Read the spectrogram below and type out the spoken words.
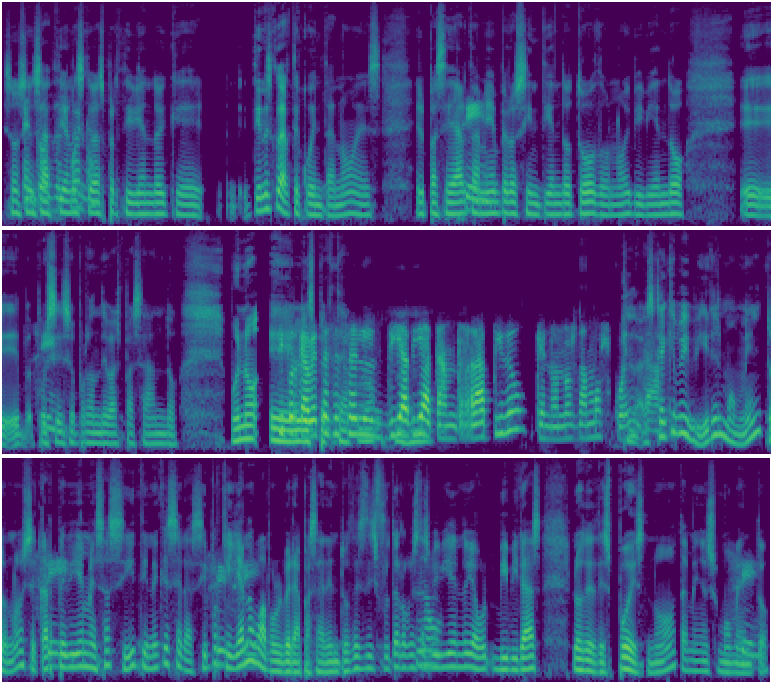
Son sensaciones que vas percibiendo y que tienes que darte cuenta, ¿no? Es el pasear también, pero sintiendo todo, ¿no? Y viviendo, eh, pues eso, por donde vas pasando. Bueno, sí, porque a veces es el día a día tan rápido que no nos damos cuenta. es que hay que vivir el momento, ¿no? Ese carpe diem es así, tiene que ser así, porque ya no va a volver a pasar. Entonces disfruta lo que estás viviendo y vivirás lo de después, ¿no? También en su momento.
